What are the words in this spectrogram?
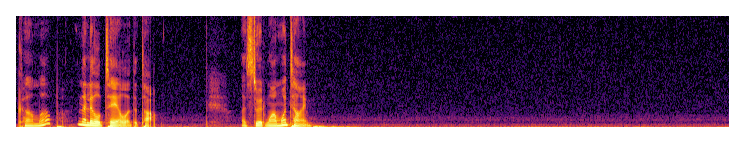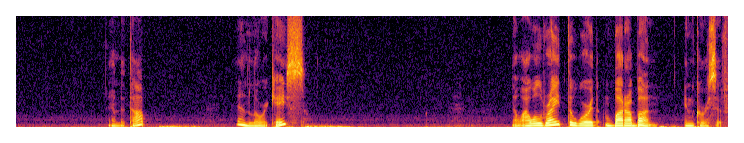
come up, and a little tail at the top. Let's do it one more time. And the top and lowercase. Now I will write the word baraban in cursive,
